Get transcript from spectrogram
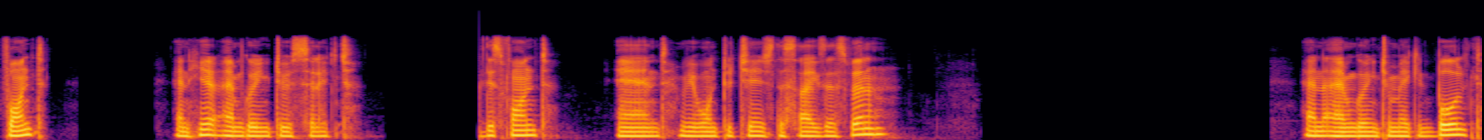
font. And here I'm going to select this font and we want to change the size as well. And I'm going to make it bold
